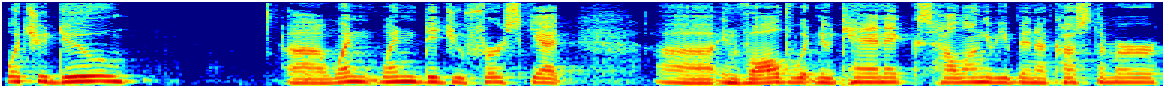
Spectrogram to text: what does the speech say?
what you do. Uh, when when did you first get uh, involved with Nutanix? How long have you been a customer?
